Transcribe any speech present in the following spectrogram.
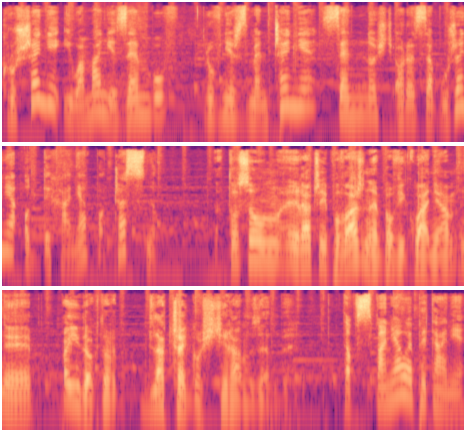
kruszenie i łamanie zębów, również zmęczenie, senność oraz zaburzenia oddychania podczas snu. To są raczej poważne powikłania. E, Pani doktor, dlaczego ścieramy zęby? To wspaniałe pytanie.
